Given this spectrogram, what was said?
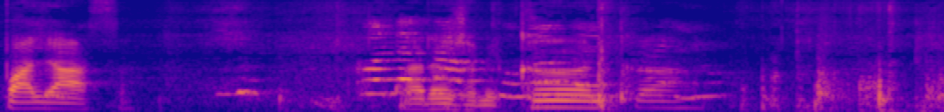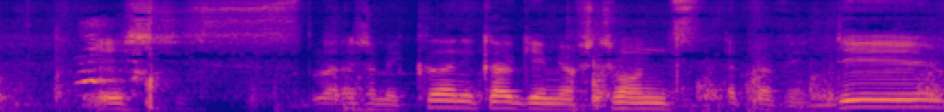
Palhaça. Laranja mecânica. Estes laranja mecânica, Game of Thrones é pra vender.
